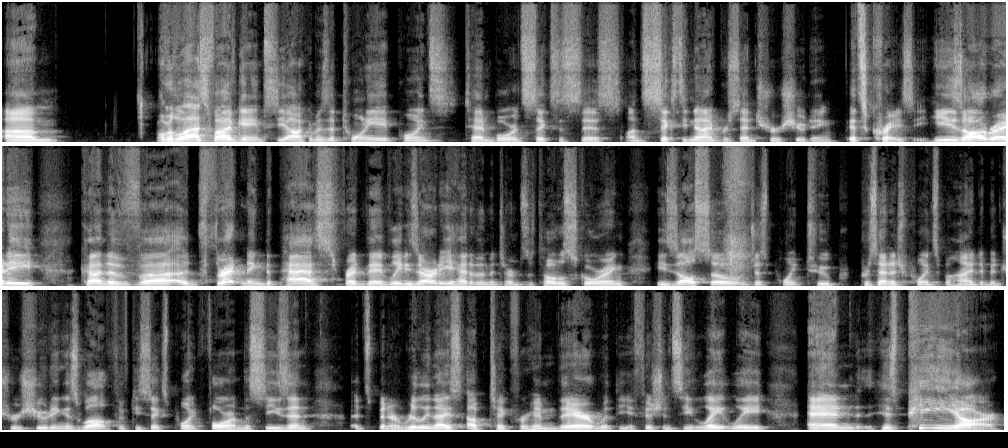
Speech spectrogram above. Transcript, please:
Um, over the last five games, Siakam is at 28 points, 10 boards, six assists on 69% true shooting. It's crazy. He's already kind of uh, threatening to pass Fred VanVleet. He's already ahead of him in terms of total scoring. He's also just 0.2 percentage points behind him in true shooting as well at 56.4 on the season. It's been a really nice uptick for him there with the efficiency lately. And his PER,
